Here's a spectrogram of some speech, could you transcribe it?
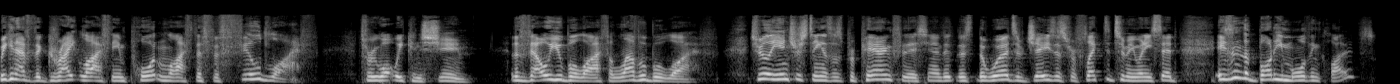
We can have the great life, the important life, the fulfilled life through what we consume, the valuable life, a lovable life. It's really interesting as I was preparing for this, you know, the, the, the, words of Jesus reflected to me when he said, Isn't the body more than clothes?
